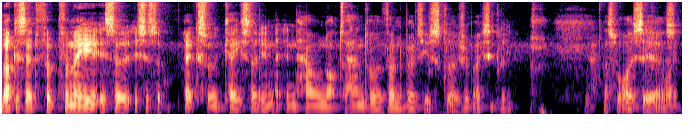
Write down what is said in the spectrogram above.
like I said, for, for me, it's a it's just an excellent case study in, in how not to handle a vulnerability disclosure. Basically, Yeah. that's what I see it as. Point.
